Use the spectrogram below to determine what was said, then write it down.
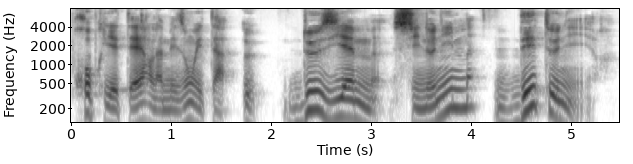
propriétaires, la maison est à eux. Deuxième synonyme, détenir.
